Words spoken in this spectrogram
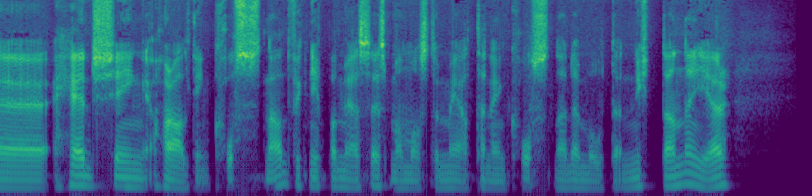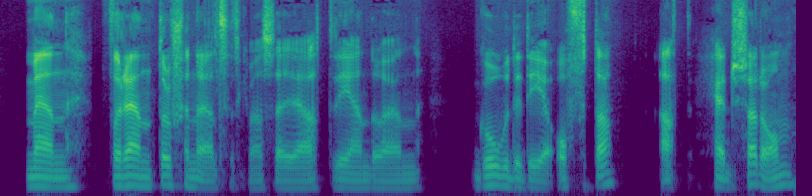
Eh, hedging har alltid en kostnad förknippad med sig, så man måste mäta den kostnaden mot den nyttan den ger. Men för räntor generellt sett kan man säga att det är ändå en god idé ofta att hedga dem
